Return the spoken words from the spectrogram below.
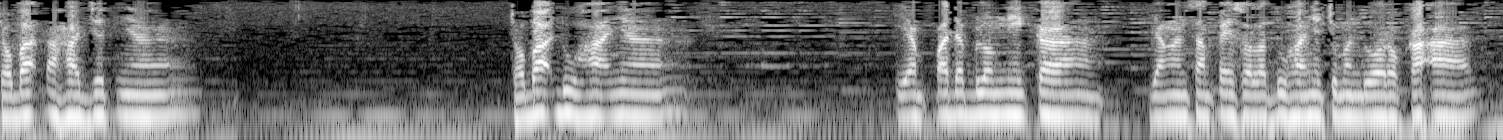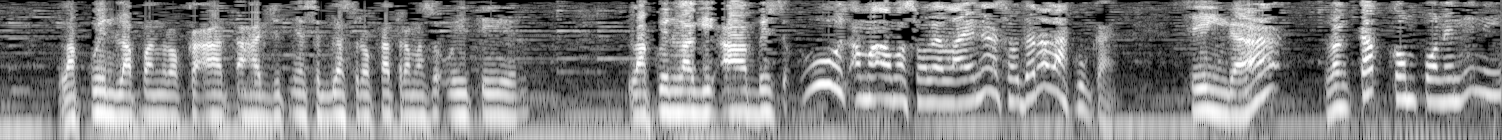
Coba tahajudnya. Coba duhanya, yang pada belum nikah jangan sampai sholat duhanya cuma dua rakaat lakuin 8 rakaat tahajudnya 11 rakaat termasuk witir lakuin lagi abis uh sama sama soleh lainnya saudara lakukan sehingga lengkap komponen ini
